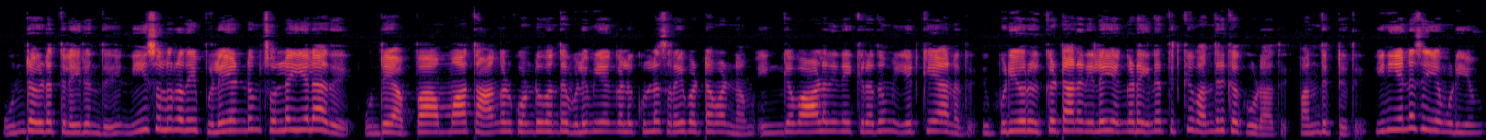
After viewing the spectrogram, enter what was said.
உன்ற இடத்திலிருந்து நீ சொல்லுறதை பிழையண்டும் சொல்ல இயலாது. உன்றைய அப்பா அம்மா தாங்கள் கொண்டு வந்த விழுமியங்களுக்குள்ள சிறைப்பட்ட வண்ணம் இங்க வாழ நினைக்கிறதும் இயற்கையானது. இப்படி ஒரு இக்கட்டான நிலை எங்கட இனத்திற்கு வந்திருக்க கூடாது. வந்துட்டுது. இனி என்ன செய்ய முடியும்?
